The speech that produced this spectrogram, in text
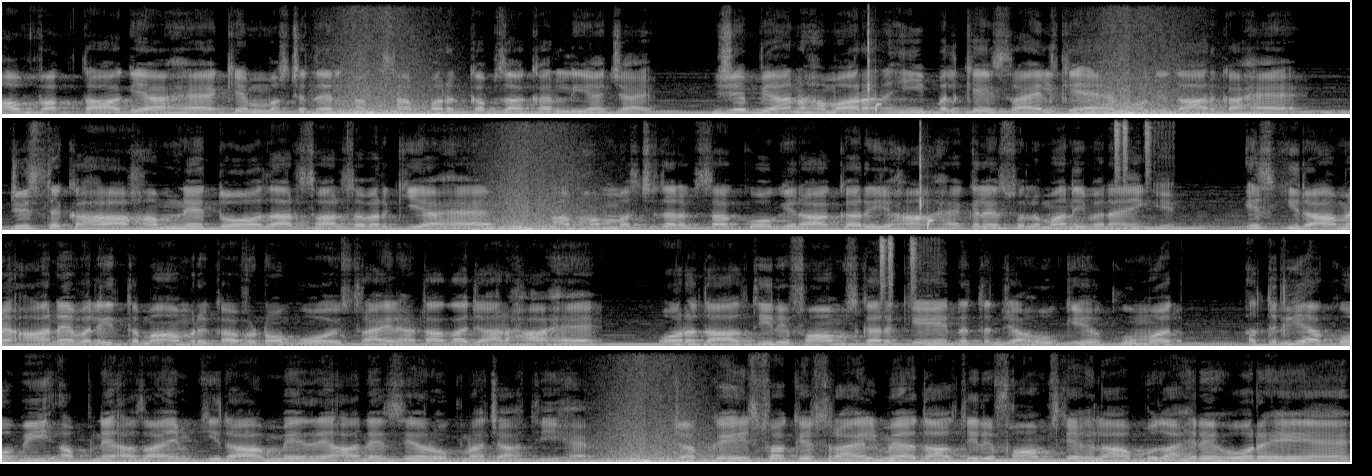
अब वक्त आ गया है कि मस्जिद अक्सा पर कब्जा कर लिया जाए। ये बयान हमारा नहीं, बल्कि इसराइल के अहम अहदेदार का है, जिसने कहा, हमने 2000 साल सबर किया है, अब हम मस्जिद अक्सा को गिरा कर यहाँ हैकल सुलेमानी बनाएँगे। इसकी राह में आने वाली तमाम रुकावटों को इसराइल हटाता जा रहा है और अदालती रिफॉर्म्स करके नतनजाहू की हुकूमत अदलिया को भी अपने अजाइम की राह में आने से रोकना चाहती है। जबकि इस वक्त इसराइल में अदालती रिफॉर्म्स के खिलाफ मुजाहरे हो रहे हैं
